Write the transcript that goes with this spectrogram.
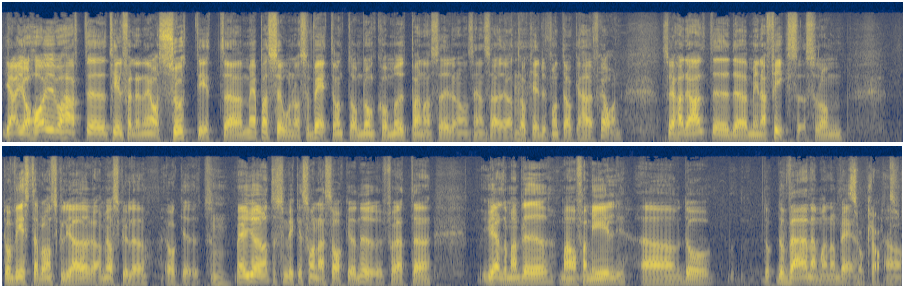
Ja, jag har ju haft eh, tillfällen när jag har suttit eh, med personer så vet jag inte om de kommer ut på andra sidan och sen säger att mm. okej okay, du får inte åka härifrån. Så jag hade alltid eh, mina fixer så de, de visste vad de skulle göra om jag skulle åka ut. Mm. Men jag gör inte så mycket sådana saker nu för att ju äldre man blir, man har familj, då då, då värnar man om det. Såklart. Ja.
